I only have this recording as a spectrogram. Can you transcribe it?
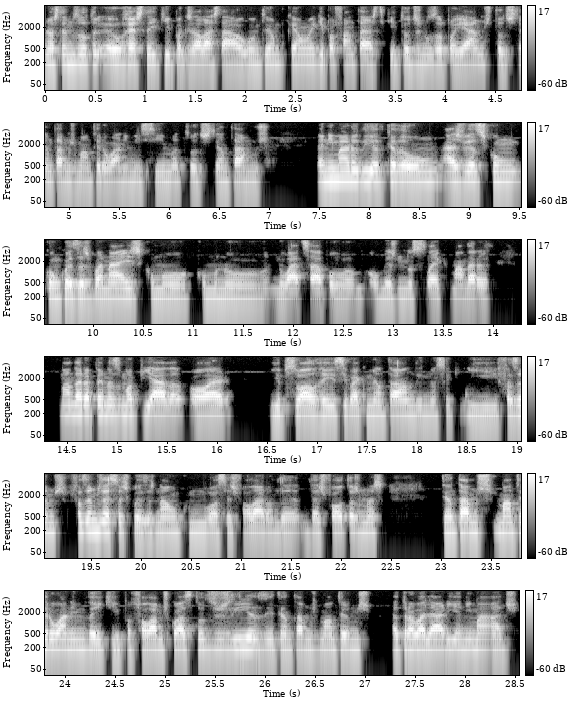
Nós temos outro, o resto da equipa que já lá está há algum tempo, que é uma equipa fantástica e todos nos apoiamos, todos tentamos manter o ânimo em cima, todos tentamos animar o dia de cada um, às vezes com, com coisas banais, como, como no, no WhatsApp ou, ou mesmo no Slack, mandar, mandar apenas uma piada ao ar e o pessoal ri-se e vai comentando e, não sei, e fazemos, fazemos essas coisas, não como vocês falaram de, das fotos, mas tentamos manter o ânimo da equipa. Falámos quase todos os dias e tentámos manter-nos a trabalhar e animados,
